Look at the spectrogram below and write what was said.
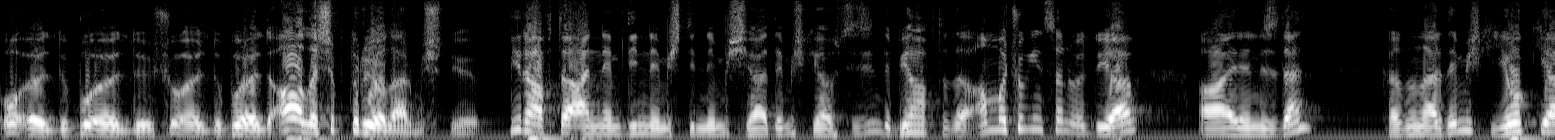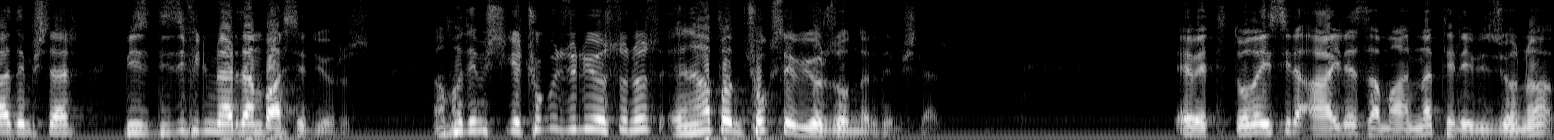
O öldü, bu öldü, şu öldü, bu öldü. Ağlaşıp duruyorlarmış diyor. Bir hafta annem dinlemiş, dinlemiş ya demiş ki ya sizin de bir haftada ama çok insan öldü ya ailenizden. Kadınlar demiş ki yok ya demişler biz dizi filmlerden bahsediyoruz. Ama demiş ki çok üzülüyorsunuz. E ne yapalım çok seviyoruz onları demişler. Evet dolayısıyla aile zamanına televizyonu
